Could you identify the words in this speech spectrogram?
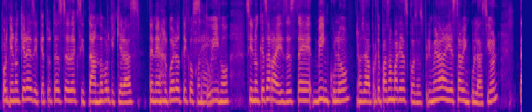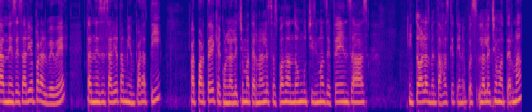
porque no quiere decir que tú te estés excitando porque quieras tener algo erótico con Sí. tu hijo, sino que es a raíz de este vínculo, o sea, porque pasan varias cosas. Primero hay esta vinculación tan necesaria para el bebé, tan necesaria también para ti. Aparte de que con la leche materna le estás pasando muchísimas defensas, y todas las ventajas que tiene pues la leche materna,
